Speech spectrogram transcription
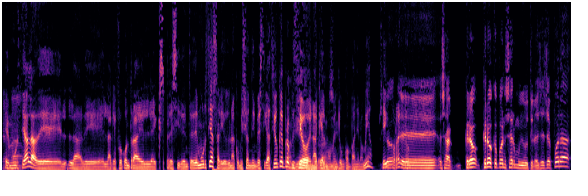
en, Murcia, la de, la de la que fue contra el expresidente de Murcia salió de una comisión de investigación que propició en aquel momento un compañero mío. Sí, correcto. Eh, o sea, creo, creo que pueden ser muy útiles. Desde fuera,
